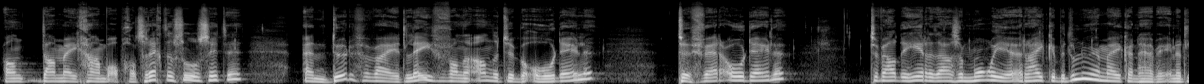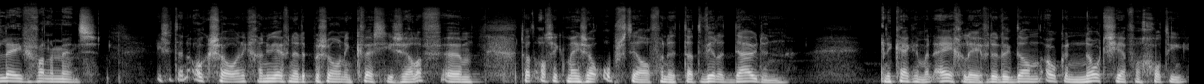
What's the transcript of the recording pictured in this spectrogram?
Want daarmee gaan we op Gods rechterstoel zitten. En durven wij het leven van een ander te beoordelen, te veroordelen. Terwijl de Heer daar zo'n mooie, rijke bedoelingen mee kan hebben in het leven van een mens. Is het dan ook zo, en ik ga nu even naar de persoon in kwestie zelf, ehm, dat als ik mij zo opstel van het, dat willen duiden, en ik kijk naar mijn eigen leven, dat ik dan ook een notie heb van God die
